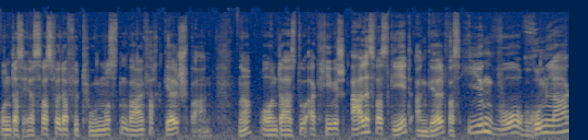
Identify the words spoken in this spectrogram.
Und das erste, was wir dafür tun mussten, war einfach Geld sparen. Ne? Und da hast du akribisch alles, was geht an Geld, was irgendwo rumlag,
